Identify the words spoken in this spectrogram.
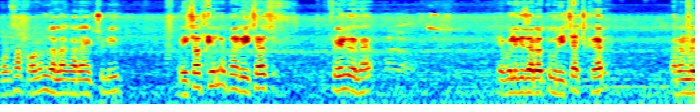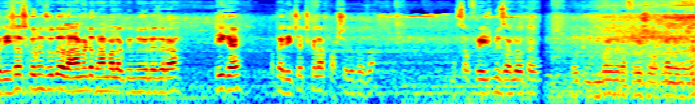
थोडासा प्रॉब्लेम झाला कारण ॲक्च्युली रिचार्ज केलं पण रिचार्ज फेल झाला. ते बोलले की जरा तू रिचार्ज कर कारण रिचार्ज करून सुद्धा दहा मिनटं थांबावं लागतं. मी बोलले जरा ठीक आहे. आता रिचार्ज केला पाचशे रुपयाचा. मस्त फ्रेश बी झालं होता. एक नंबर जरा फ्रेश वाटला जरा.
